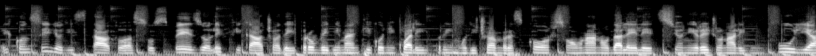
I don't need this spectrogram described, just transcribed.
Il Consiglio di Stato ha sospeso l'efficacia dei provvedimenti con i quali il primo dicembre scorso, a un anno dalle elezioni regionali in Puglia,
